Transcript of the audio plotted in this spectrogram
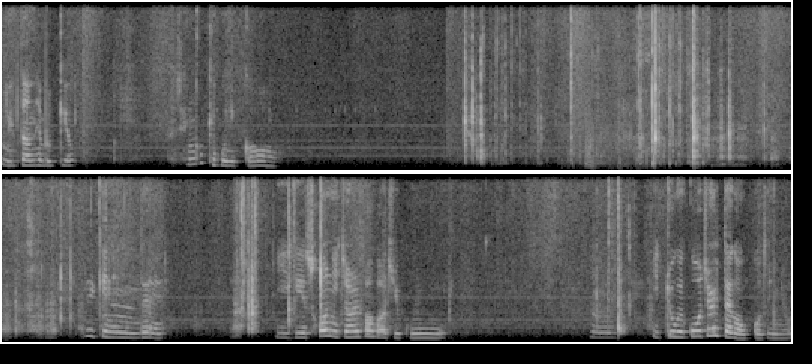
일단 해볼게요. 생각해보니까 하긴 했는데 이게 선이 짧아가지고 음, 이쪽에 꽂을 데가 없거든요.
